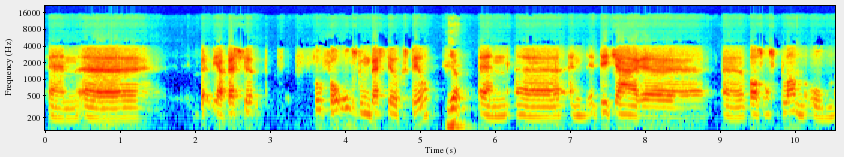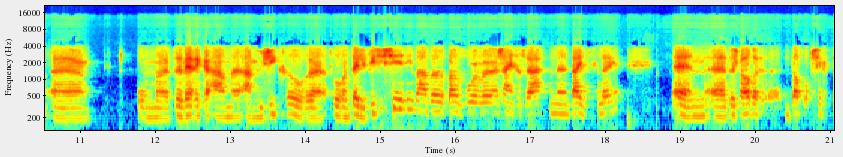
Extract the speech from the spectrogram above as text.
En uh, ja, best veel, voor, voor, ons doen best veel gespeeld. Ja. En, uh, en dit jaar uh, was ons plan om om uh, te werken aan, uh, aan muziek voor, uh, voor een televisieserie waar we, waarvoor we zijn gevraagd een, tijdje geleden. En dus we hadden dat opzicht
